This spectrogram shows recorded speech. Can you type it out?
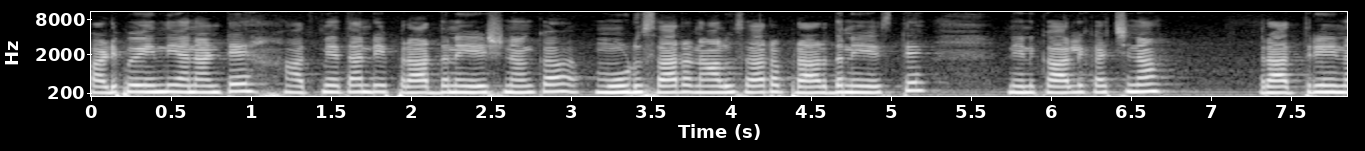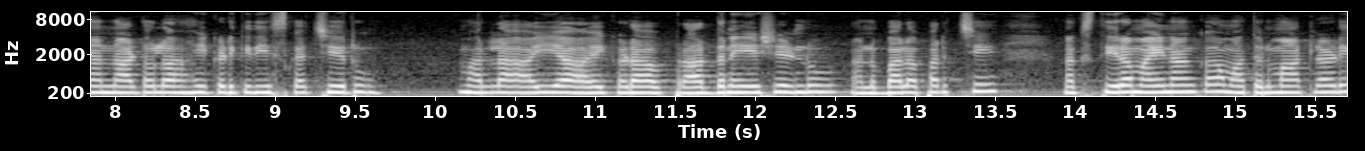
పడిపోయింది అని అంటే ఆత్మీయ తండ్రి ప్రార్థన చేసినాక మూడు సార్లు నాలుగు సార్లు ప్రార్థన చేస్తే నేను ఖాళీకి వచ్చిన రాత్రి నన్ను ఆటోలో ఇక్కడికి తీసుకొచ్చిర్రు. మళ్ళా అయ్యా ఇక్కడ ప్రార్థన చేసిండు నన్ను బలపరిచి నాకు స్థిరమైనాక మాతో మాట్లాడి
